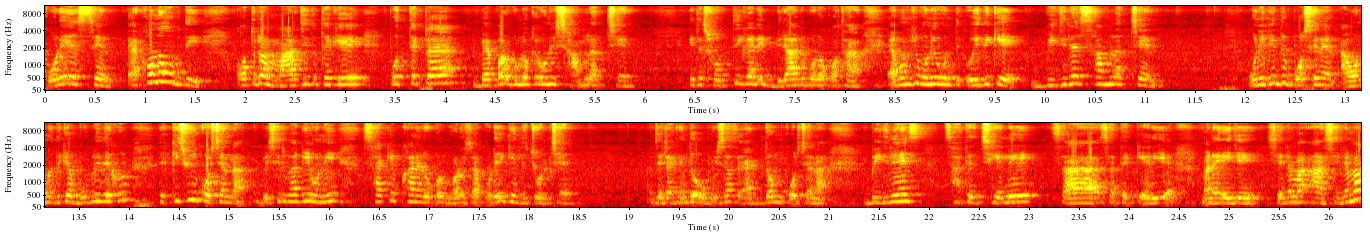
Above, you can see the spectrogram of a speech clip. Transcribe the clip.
করে এসছেন এখনও অবধি কতটা মার্জিত থেকে প্রত্যেকটা ব্যাপারগুলোকে উনি সামলাচ্ছেন। এটা সত্যিকারই বিরাট বড় কথা। এমনকি উনি ওইদিকে বিজনেস সামলাচ্ছেন। উনি কিন্তু বসে নেন। আর অন্যদিকে বুবলি দেখুন যে কিছুই করছেন না। বেশিরভাগই উনি সাকিব খানের উপর ভরসা করেই কিন্তু চলছেন। যেটা কিন্তু অবিশ্বাস একদম করছে না। বিজনেস সাথে ছেলে সাথে ক্যারিয়ার মানে এই যে সিনেমা সিনেমা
